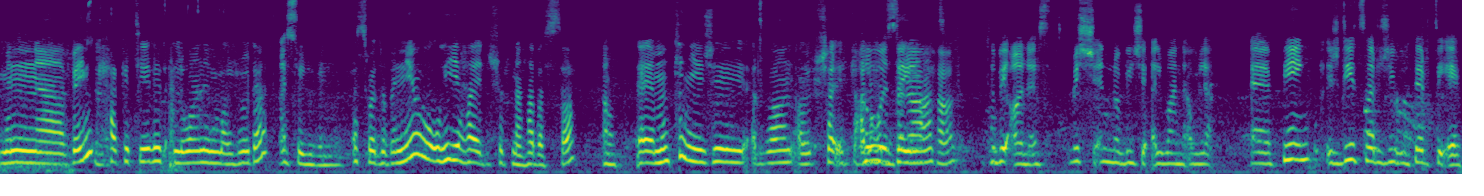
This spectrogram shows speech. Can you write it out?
من آه، Pink حكيتي لي الألوان الموجودة. أسود وبني. أسود وبني وهي هاي اللي شفناها بس صح؟ آه، ممكن يجي ألوان أو شيء عليها هو صراحة to be honest مش إنه بيجي ألوان أو لا. Pink جديد صار يجيبوا 38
